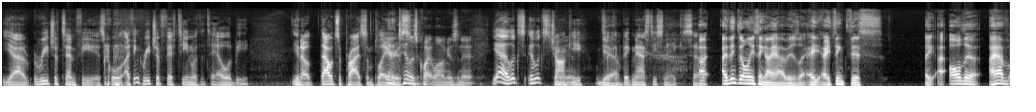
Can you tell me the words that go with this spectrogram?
Yeah, reach of ten feet is cool. I think reach of fifteen with the tail would be, you know, that would surprise some Yeah, players. the tail is quite long, isn't it? Yeah, it looks it looks chonky. It's Yeah. like a big nasty snake. So I, I think the only thing I have is like I, I think this like I- all the I have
